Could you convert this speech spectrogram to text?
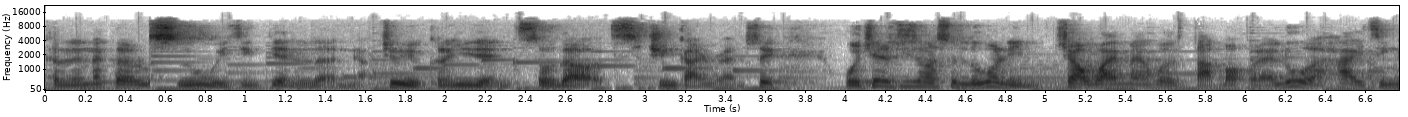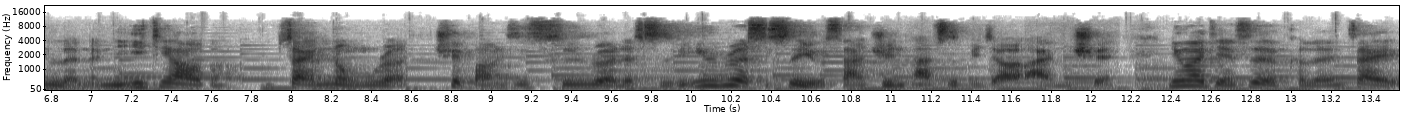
可能那个食物已经变冷了，就有可能有点受到细菌感染。所以我觉得最重要是，如果你叫外卖或者打包回来，如果它已经冷了，你一定要再弄热，确保你是吃热的食品，因为热食是有杀菌，它是比较安全。另外一点是，可能在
